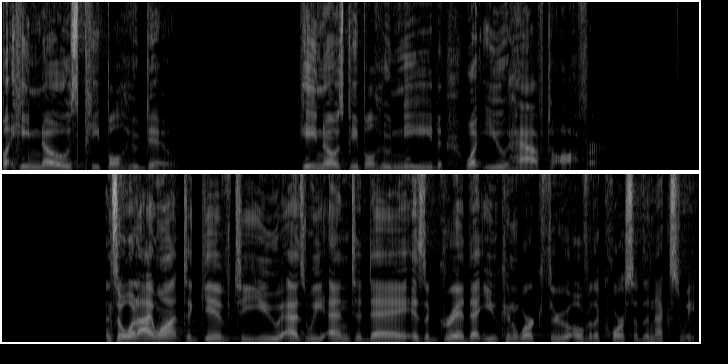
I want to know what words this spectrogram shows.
but he knows people who do. He knows people who need what you have to offer. And so, what I want to give to you as we end today is a grid that you can work through over the course of the next week.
